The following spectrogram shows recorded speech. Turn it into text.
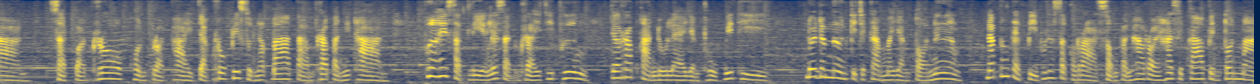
การ สัตว์ปลอดโรค คนปลอดภัยจากโรคพิษสุนัขบ้าตามพระปณิธาน เพื่อให้สัตว์เลี้ยงและสัตว์ไร้ที่พึ่ง ได้รับการดูแลอย่างถูกวิธี โดยดำเนินกิจกรรมมาอย่างต่อเนื่อง นับตั้งแต่ปีพุทธศักราช 2559 เป็นต้นมา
